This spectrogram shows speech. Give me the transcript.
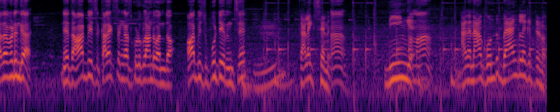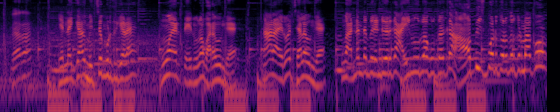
அதை விடுங்க. நேற்று ஆபீஸ் கலெக்ஷன் காசு கொடுக்கலான்னு வந்தோம். ஆபீஸ் பூட்டி இருந்துச்சு. கலெக்ஷன் நீங்க. அதை நான் கொண்டு பேங்க்ல கட்டணும். வேற? என்னைக்காவது மிச்சம் கொடுத்துருக்கேன் மூவாயிரத்தி ஐநூறுரூவா வரவுங்க. நாலாயிரம் ரூபாய் செலவுங்க. உங்க அண்ணன் தம்பி ரெண்டு பேருக்கு ஐநூறுரூவா கொடுக்கறதுக்கு ஆபீஸ் போட்டு திறந்துருக்கணுமாக்கும்?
